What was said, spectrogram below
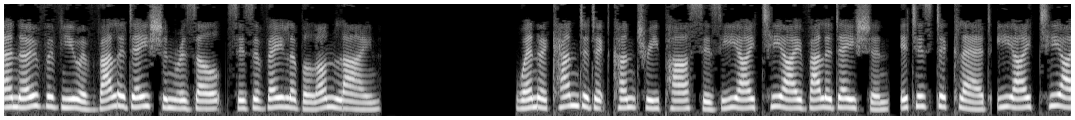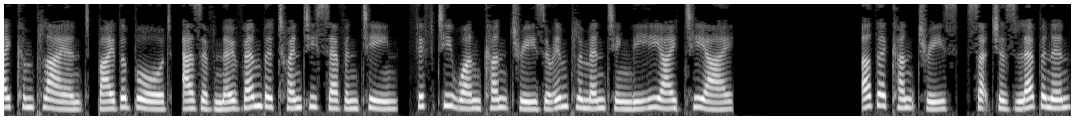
An overview of validation results is available online. When a candidate country passes EITI validation, it is declared EITI compliant by the board. As of November 2017, 51 countries are implementing the EITI. Other countries, such as Lebanon,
